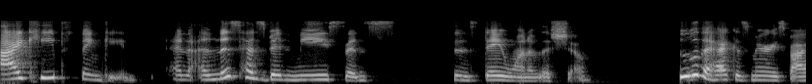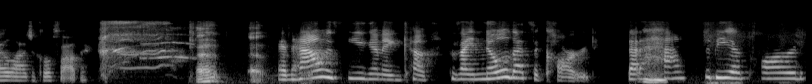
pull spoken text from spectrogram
I keep thinking, and and this has been me since since day one of this show. Who the heck is Mary's biological father? I, And how is he going to come? Because I know that's a card. That Mhm. has to be a card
